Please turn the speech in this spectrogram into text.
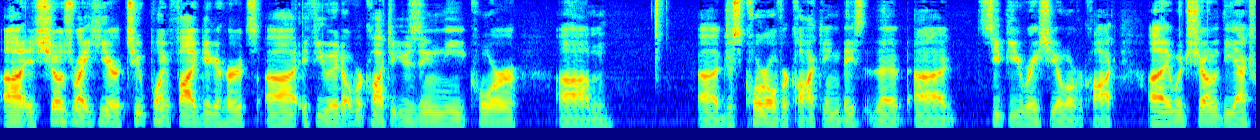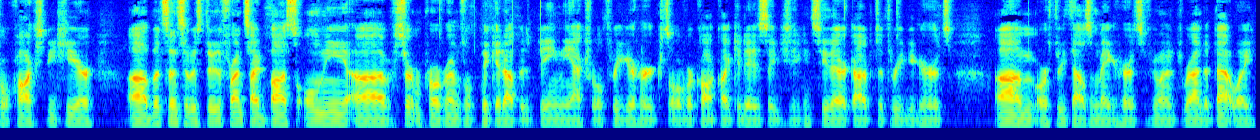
uh, it shows right here 2.5 gigahertz. Uh, if you had overclocked it using the core, um, uh, just core overclocking, the uh, CPU ratio overclock, uh, it would show the actual clock speed here. Uh, but since it was through the front side bus, only certain programs will pick it up as being the actual 3 gigahertz overclock like it is. As you can see there, it got up to 3 gigahertz um, or 3000 megahertz if you want to round it that way.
